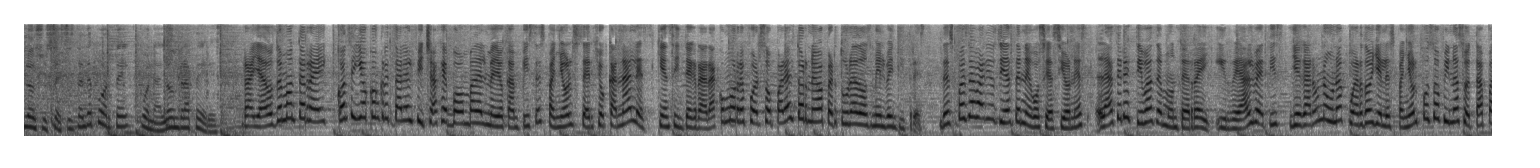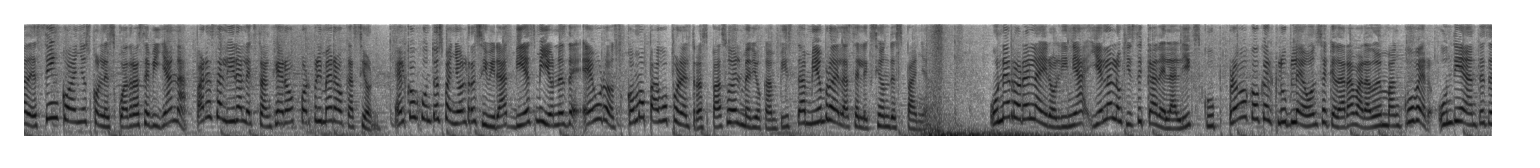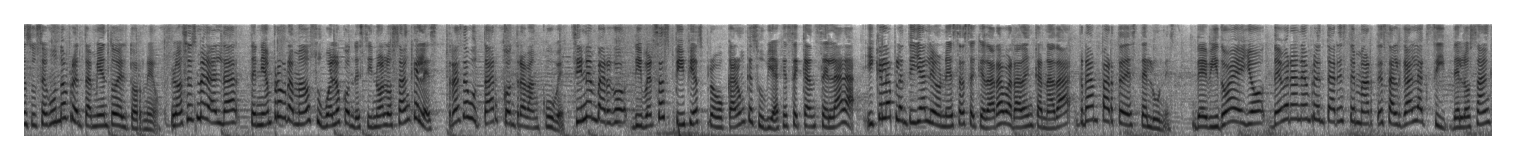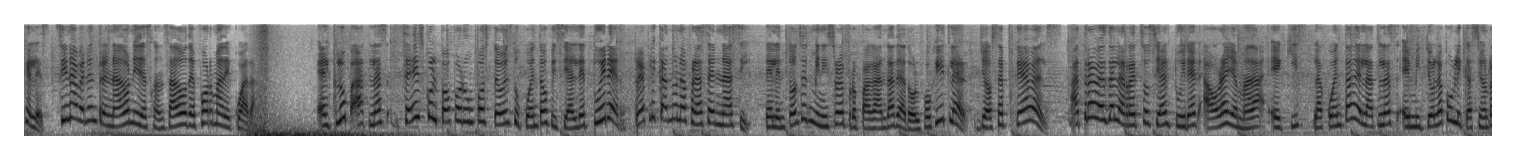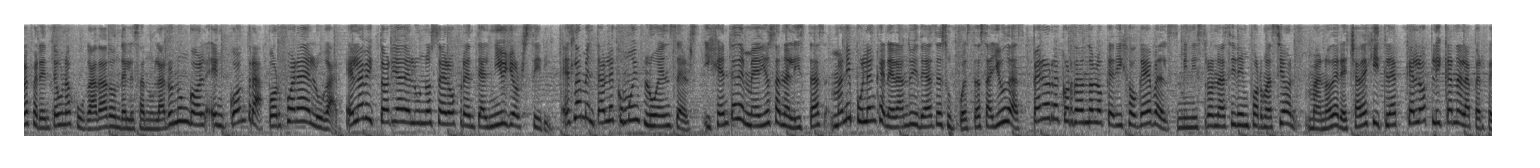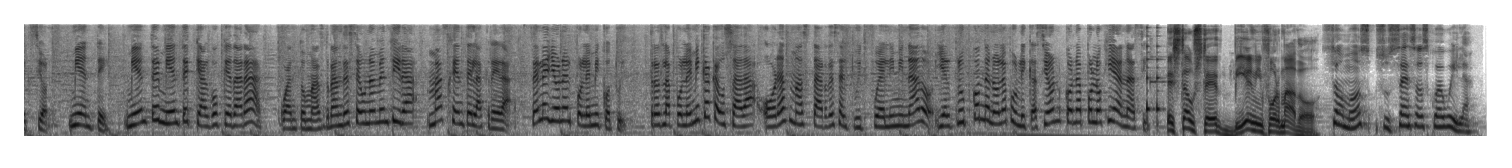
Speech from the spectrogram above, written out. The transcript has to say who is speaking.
Speaker 1: Los sucesos del deporte con Alondra Pérez.
Speaker 2: Rayados de Monterrey consiguió concretar el fichaje bomba del mediocampista español Sergio Canales, quien se integrará como refuerzo para el torneo Apertura 2023. Después de varios días de negociaciones, las directivas de Monterrey y Real Betis llegaron a un acuerdo y el español puso fin a su etapa de cinco años con la escuadra sevillana para salir al extranjero por primera ocasión. El conjunto español recibirá 10 millones de euros como pago por el traspaso del mediocampista miembro de la selección de España. Un error en la aerolínea y en la logística de la League's Cup provocó que el Club León se quedara varado en Vancouver un día antes de su segundo enfrentamiento del torneo. Los Esmeralda tenían programado su vuelo con destino a Los Ángeles tras debutar contra Vancouver. Sin embargo, diversas pifias provocaron que su viaje se cancelara y que la plantilla leonesa se quedara varada en Canadá gran parte de este lunes. Debido a ello, deberán enfrentar este martes al Galaxy de Los Ángeles sin haber entrenado ni descansado de forma adecuada. El Club Atlas se disculpó por un posteo en su cuenta oficial de Twitter, replicando una frase nazi del entonces ministro de propaganda de Adolfo Hitler, Joseph Goebbels. A través de la red social Twitter, ahora llamada X, la cuenta del Atlas emitió la publicación referente a una jugada donde les anularon un gol en contra, por fuera del lugar, en la victoria del 1-0 frente al New York City. Es lamentable cómo influencers y gente de medios analistas manipulan generando ideas de supuestas ayudas, pero recordando lo que dijo Goebbels, ministro nazi de información, mano derecha de Hitler, que lo aplican a la perfección. Miente, miente, miente que algo quedará. Cuanto más grande sea una mentira, más gente la creerá. Se leyó en el polémico tuit. Tras la polémica causada, horas más tarde el tuit fue eliminado y el club condenó la publicación con apología nazi.
Speaker 3: Está usted bien informado.
Speaker 1: Somos Sucesos Coahuila.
